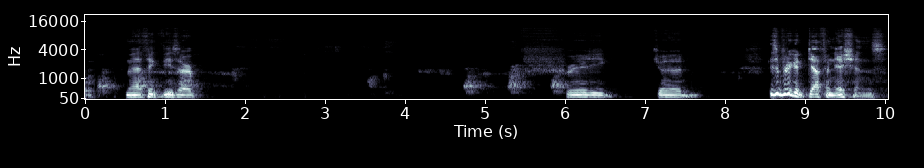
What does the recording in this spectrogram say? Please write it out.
I mean, I think these are pretty good. These are pretty good definitions.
